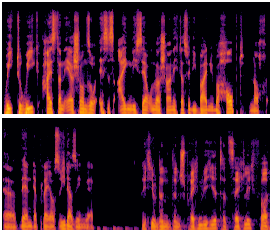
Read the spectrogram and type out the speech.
Week to Week heißt dann eher schon so, es ist eigentlich sehr unwahrscheinlich, dass wir die beiden überhaupt noch äh, während der Playoffs wiedersehen werden. Richtig, und dann, dann sprechen wir hier tatsächlich vor,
